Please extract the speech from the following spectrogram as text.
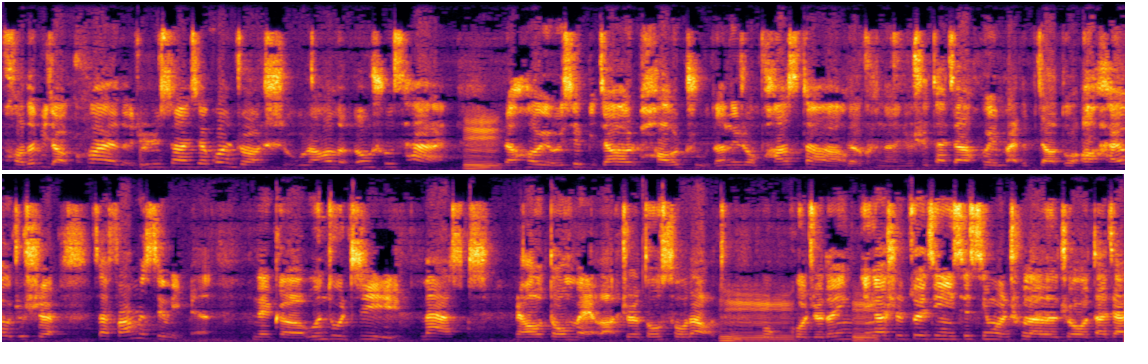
跑得比较快的，就是像一些罐装食物，然后冷冻蔬菜，嗯，然后有一些比较好煮的那种 pasta 的，可能就是大家会买的比较多。哦，还有就是在 pharmacy 里面那个温度计 masks。然后都没了，就是都 sold out。我我觉得应应该是最近一些新闻出来了之后，大家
